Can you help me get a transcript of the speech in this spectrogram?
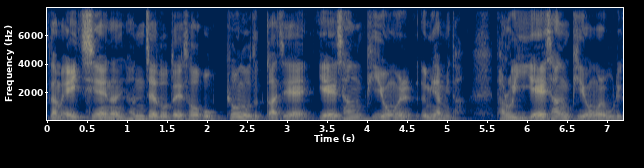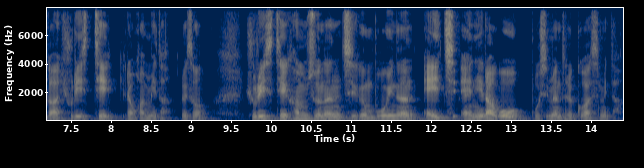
그 다음 HN은 현재 노드에서 목표 노드까지의 예상 비용을 의미합니다. 바로 이 예상 비용을 우리가 휴리스틱이라고 합니다. 그래서 휴리스틱 함수는 지금 보이는 HN이라고 보시면 될 것 같습니다.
